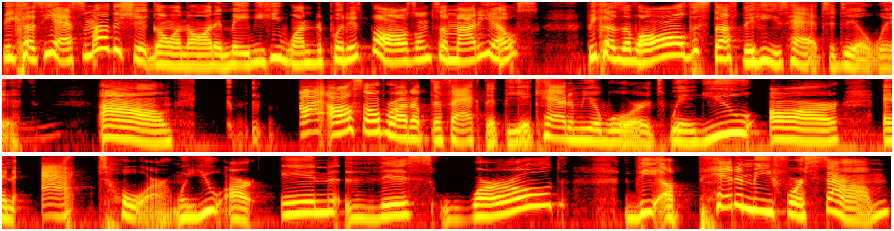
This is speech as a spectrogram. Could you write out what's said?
because he had some other shit going on. And maybe he wanted to put his paws on somebody else because of all the stuff that he's had to deal with. Um, I also brought up the fact that the Academy Awards, when you are an actor, when you are in this world, the epitome for some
